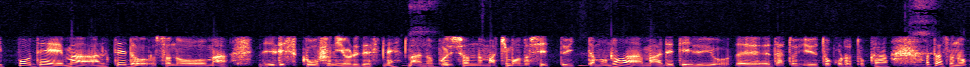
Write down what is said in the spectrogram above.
一方で、まあ、ある程度、その、まあ、リスクオフによるですね、まあ、あの、ポジションの巻き戻しといったものは、まあ、出ているようだというところとか、あとはその、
